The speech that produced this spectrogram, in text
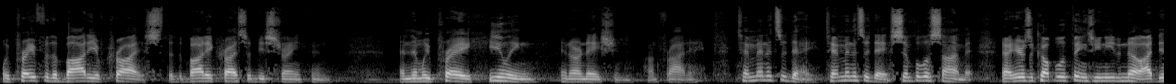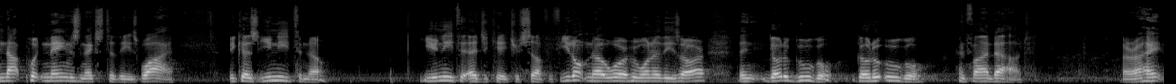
We pray for the body of Christ, that the body of Christ would be strengthened. And then we pray healing in our nation on Friday. 10 minutes a day. 10 minutes a day. A simple assignment. Now, here's a couple of things you need to know. I did not put names next to these. Why? Because you need to know. You need to educate yourself. If you don't know who one of these are, then go to Google. Go to Google and find out. All right?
